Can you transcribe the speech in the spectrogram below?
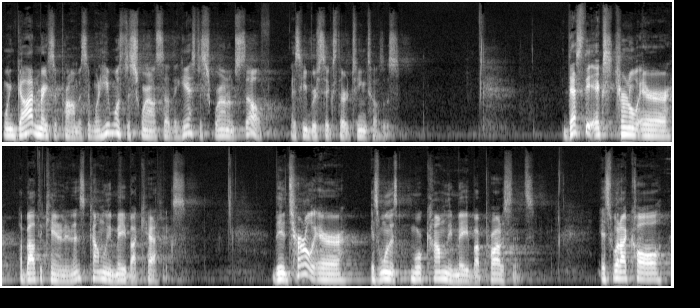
when God makes a promise, and when He wants to swear on something, He has to swear on Himself, as Hebrews 6.13 tells us. That's the external error about the canon, and it's commonly made by Catholics. The internal error is one that's more commonly made by Protestants. It's what I call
